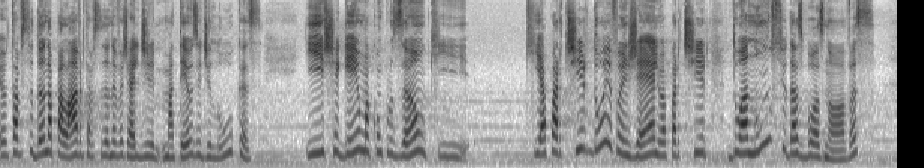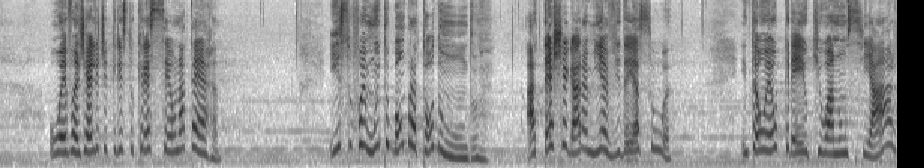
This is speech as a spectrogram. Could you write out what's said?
estava estudando a palavra, estava estudando o Evangelho de Mateus e de Lucas e cheguei a uma conclusão que que a partir do Evangelho, a partir do anúncio das boas novas, o evangelho de Cristo cresceu na terra. Isso foi muito bom para todo mundo, até chegar à minha vida e à sua. Então eu creio que o anunciar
